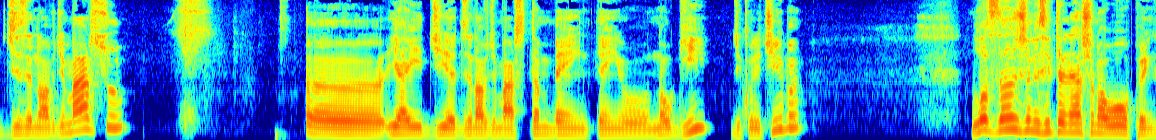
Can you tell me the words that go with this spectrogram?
19 de março. Uh, e aí, dia 19 de março, também tem o Nogi, de Curitiba. Los Angeles International Open,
